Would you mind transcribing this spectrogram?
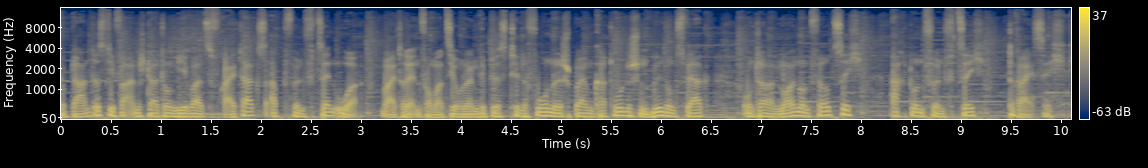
Geplant ist die Veranstaltung jeweils freitags ab 15 Uhr. Weitere Informationen gibt es telefonisch beim katholischen Bildungswerk unter 49 58 30.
